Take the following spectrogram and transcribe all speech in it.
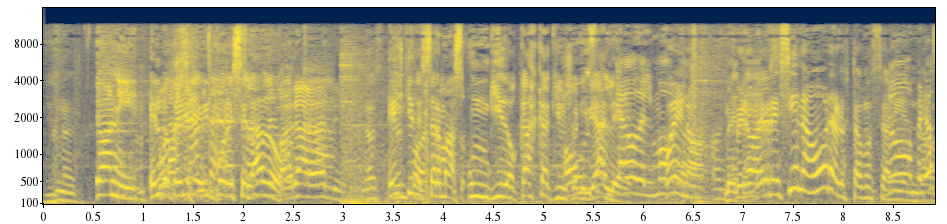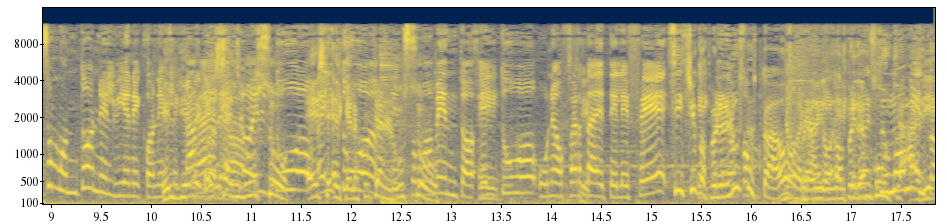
no, Johnny. Él no quiere ir por ese lado. Pará, dale. no- no Él quiere ser más un Guido Casca que un o Johnny Viale. Santiago del Moro. Bueno, ¿Me pero recién ahora lo estamos sabiendo. No, pero hace un montón él viene con Él ese viene cambio. con De hecho, él Luzu. tuvo, Es el que lo escucha en en su Luzu. momento, él tuvo una oferta de Telefe. Sí, chicos, que pero el con- está ahora, pero que en su momento.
